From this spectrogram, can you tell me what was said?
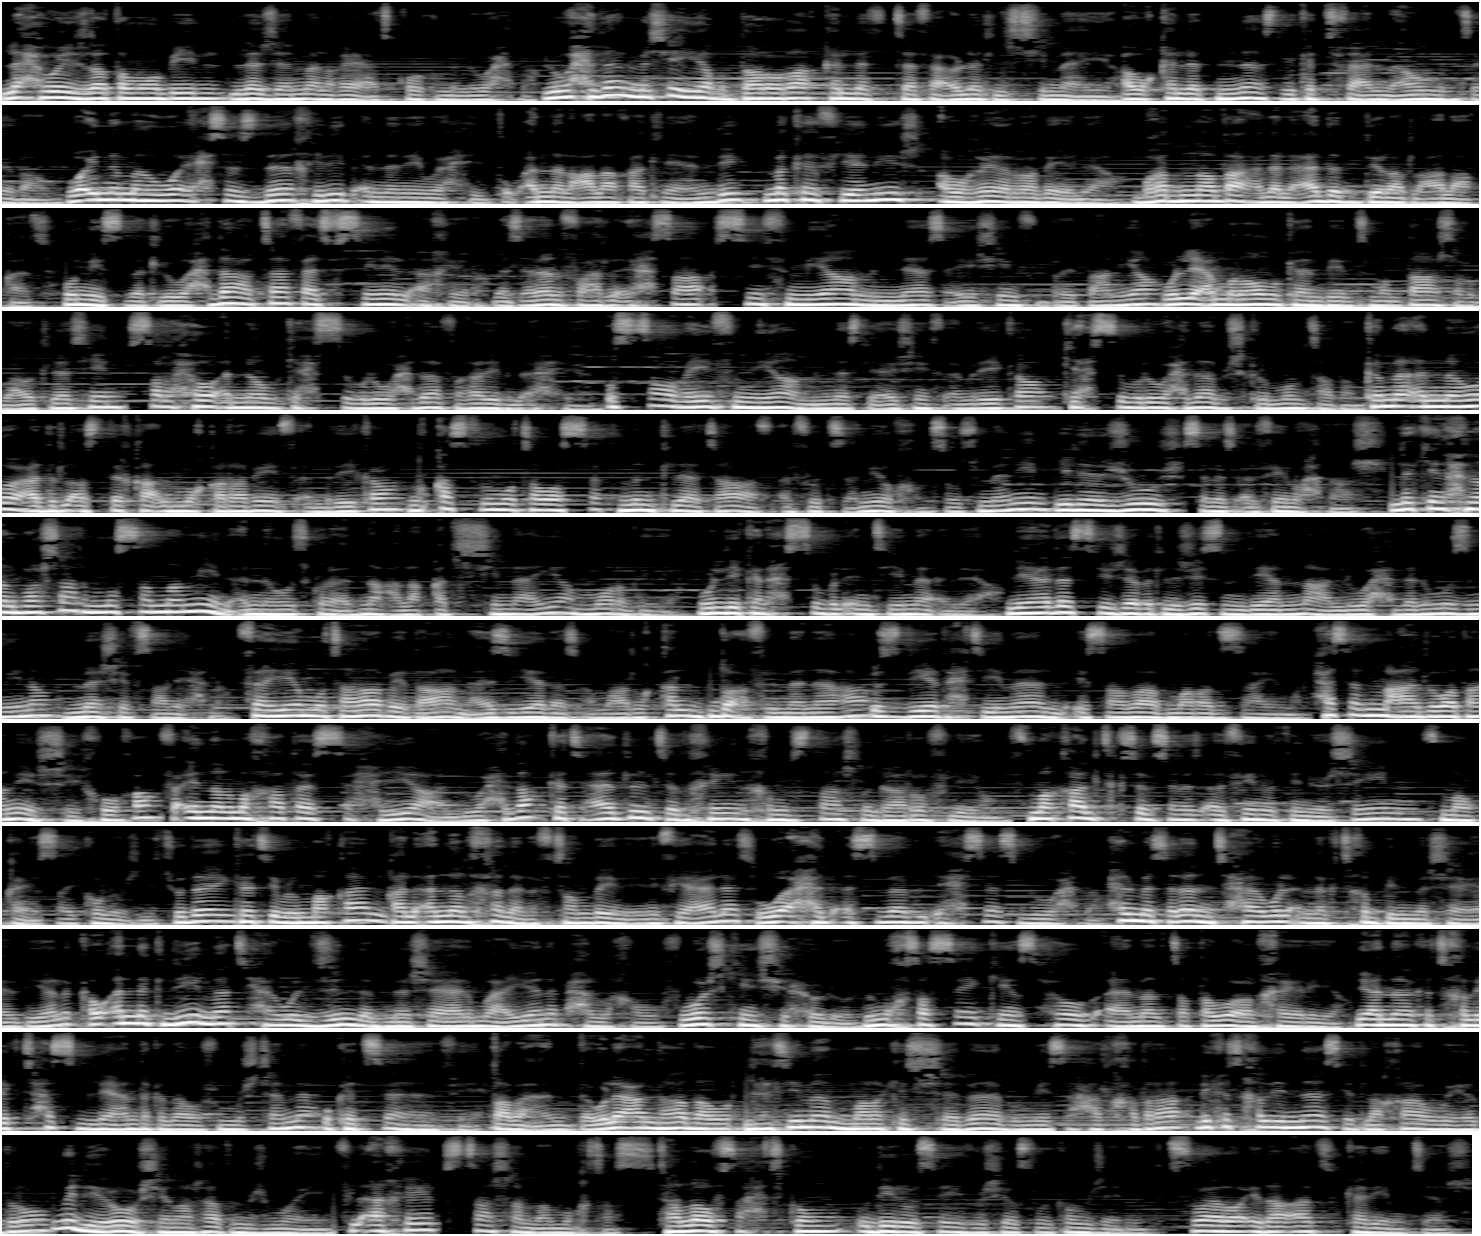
لا حوايج لا طوموبيل لا جمال غيعتقوك من الوحدة. الوحدة ماشي هي بالضرورة قلة التفاعلات الاجتماعية أو قلة الناس اللي كتفاعل معاهم بانتظام. وإنما هو إحساس داخلي بأنني وحيد وأن العلاقات اللي عندي ما كافيانيش أو غير راضي عليها بغض النظر على العدد ديال هذه العلاقات. ونسبه الوحده ارتفعت في السنين الأخيرة. مثلا في واحد الإحصاء 60% من الناس عايشين في بريطانيا واللي عمرهم كان بين 18 و 34 صرحوا أنهم كيحسوا بالوحدة في غالب الأحيان. و46% من الناس اللي عايشين في أمريكا كيحسوا بالوحدة بشكل منتظم. كما أنه عدد الأصدقاء المقربين في أمريكا نقص المتوسط من 3 في 1985 إلى جوج سنة 2011 لكن إحنا البشر مصممين أنه تكون عندنا علاقات اجتماعية مرضية واللي كنحسوا بالانتماء لها. لهذا استجابة الجسم ديالنا للوحدة المزمنة ماشي في صالحنا. فهي مترابطة مع زيادة أمراض القلب ضعف المناعة وازدياد احتمال الإصابة بمرض الزهايمر حسب المعهد الوطني للشيخوخة فإن المخاطر الصحية للوحدة كتعادل تدخين 15 كارو في اليوم. في مقال تكتب سنة 2022 في موقع Psychology Technology Today كاتب المقال قال أن الخلل في تنظيم الانفعالات هو أحد أسباب الإحساس بالوحدة. بحال مثلا تحاول أنك تخبي المشاعر ديالك؟ أو أنك ديما تحاول تجنب مشاعر معينة بحال الخوف؟ واش كاين شي حلول؟ المختصين كينصحوا بأعمال التطوع الخيرية لأنها كتخليك تحس بلي عندك دور في المجتمع وكتساهم فيه. طبعا الدولة عندها دور. الاهتمام بمراكز الشباب والمساحات الخضراء اللي كتخلي الناس يتلاقاو ويهضروا ويديروا شي نشاط مجموعين. في الأخير استشر مع مختص. تهلاو في صحتكم وديروا سيف باش يوصلكم الجديد تصوير وإضاءات كريم تاج.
